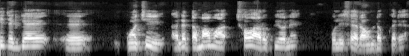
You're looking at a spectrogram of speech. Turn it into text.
એ જગ્યાએ પહોંચી અને તમામ છ આરોપીઓને પોલીસે રાઉન્ડ અપ કર્યા.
